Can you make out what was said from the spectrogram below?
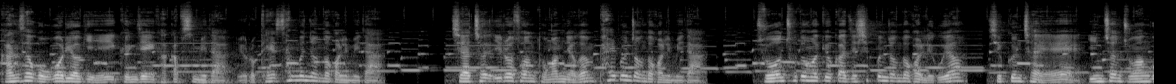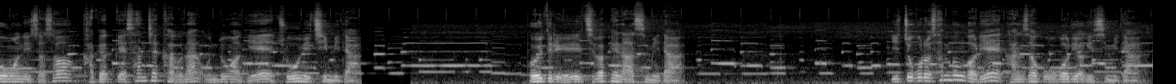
간석 오거리역이 굉장히 가깝습니다. 이렇게 3분 정도 걸립니다. 지하철 1호선 동암역은 8분 정도 걸립니다. 주원 초등학교까지 10분 정도 걸리고요. 집 근처에 인천중앙공원이 있어서 가볍게 산책하거나 운동하기에 좋은 위치입니다. 보여드릴 집 앞에 나왔습니다. 이쪽으로 3분 거리에 간석 오거리역이 있습니다.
